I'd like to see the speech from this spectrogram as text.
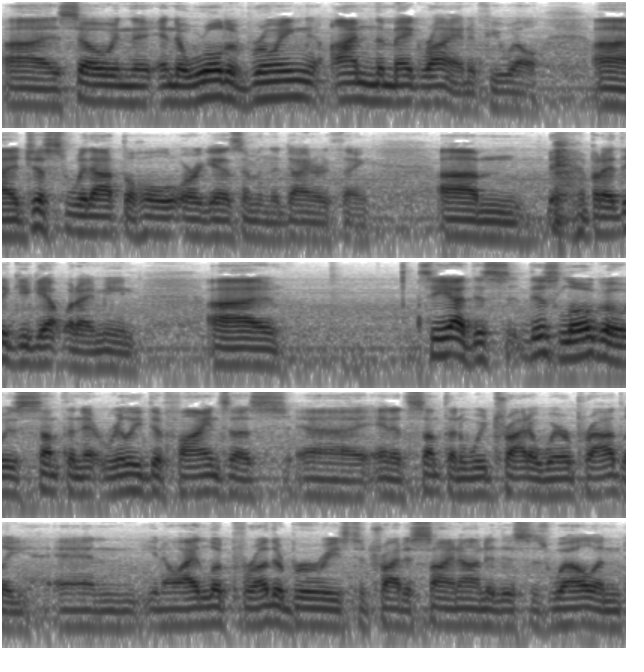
Uh, so in the in the world of brewing, I'm the Meg Ryan, if you will, uh, just without the whole orgasm and the diner thing. Um, but I think you get what I mean. So yeah, this this logo is something that really defines us, uh, and it's something we try to wear proudly. And you know, I look for other breweries to try to sign on to this as well, and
